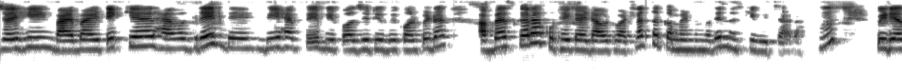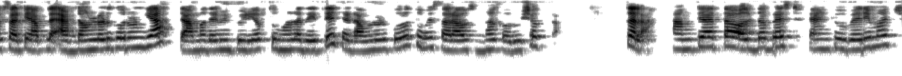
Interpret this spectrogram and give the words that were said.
जय हिंद. Bye bye. Take care have a great day be happy be positive be confident अभ्यास करा. कुठे काही डाऊट वाटला तर कमेंटमध्ये नक्की विचारा. पीडीएफसाठी आपलं ऍप डाउनलोड करून घ्या. त्यामध्ये मी पीडीएफ तुम्हाला देते. ते डाउनलोड करून तुम्ही सराव सुद्धा करू शकता. चला थांबते आता. All the best thank you very much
